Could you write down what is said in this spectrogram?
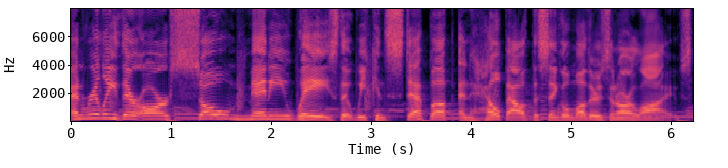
And really, there are so many ways that we can step up and help out the single mothers in our lives.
